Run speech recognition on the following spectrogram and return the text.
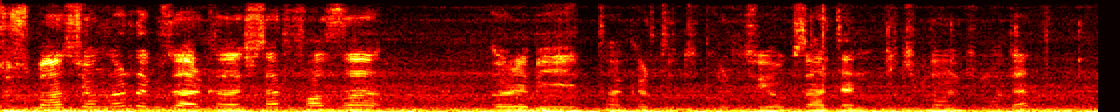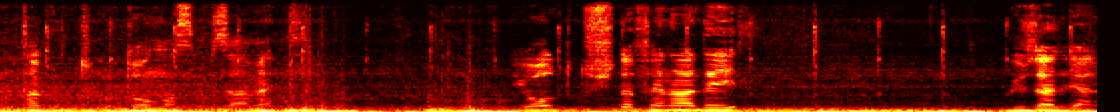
Süspansiyonları da arkadaşlar. Fazla öyle bir takırtı tukurtu yok. Zaten 2012 model. Takırtı tukurtu olmasın bir zahmet. Yol tutuşu da fena değil. Güzel yani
